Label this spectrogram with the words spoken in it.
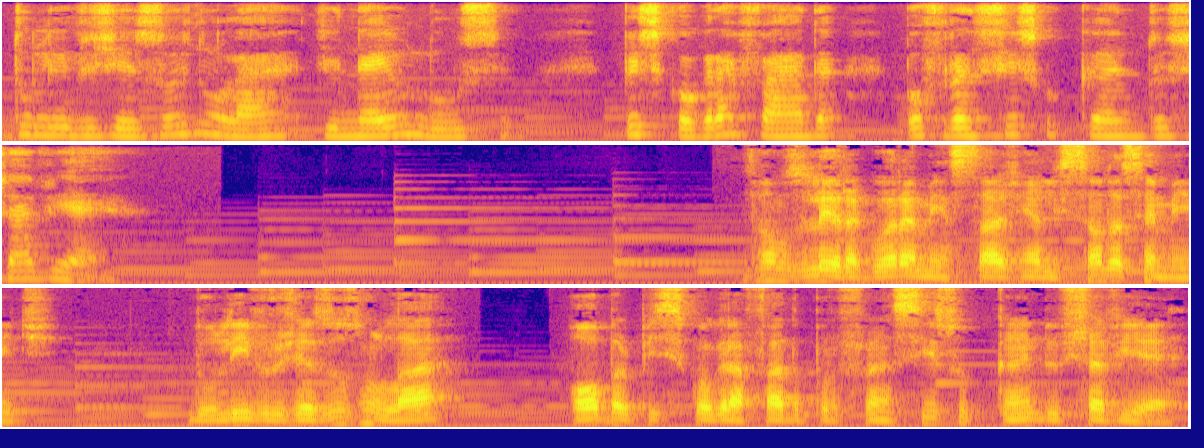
do livro Jesus no Lar, de Nélio Lúcio, psicografada por Francisco Cândido Xavier. Vamos ler agora a mensagem A Lição da Semente, do livro Jesus no Lar, obra psicografada por Francisco Cândido Xavier,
